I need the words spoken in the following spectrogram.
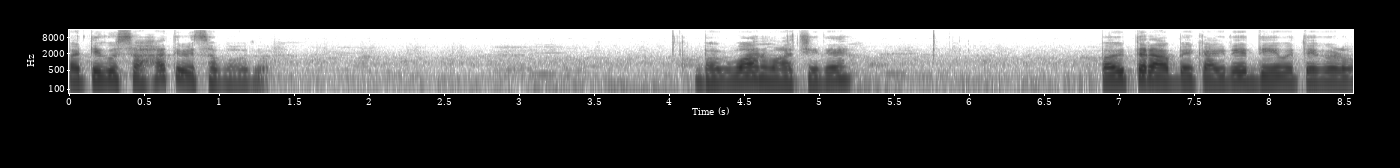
ಪತಿಗೂ ಸಹ ತಿಳಿಸಬಹುದು. ಭಗವಾನ್ ವಾಚಿದೆ. ಪವಿತ್ರರಾಗಬೇಕಾಗಿದೆ, ದೇವತೆಗಳು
